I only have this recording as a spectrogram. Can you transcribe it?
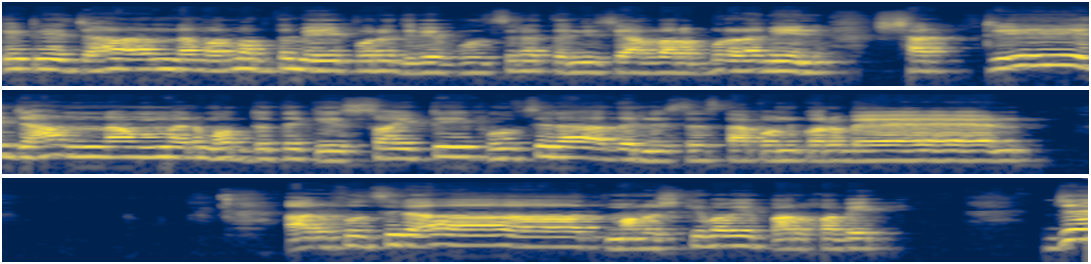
কেটে জাহান নামার মাধ্যমে পরে দিবে। ফুলসিরাতের নিচে আল্লাহ রব্বুল আলমিন ষাটটি জাহান নামের মধ্য থেকে ছয়টি ফুলসিরাতের নিচে স্থাপন করবেন। আর ফুলসিরাত মানুষ কীভাবে পার হবে? যে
